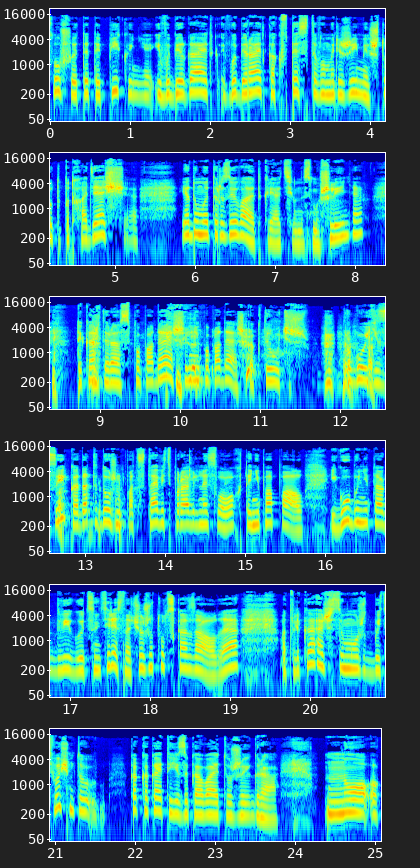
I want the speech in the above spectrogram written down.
слушает это пиканье и выбирает, выбирает как в тестовом режиме что-то подходящее, я думаю, это развивает креативность мышления. Ты каждый раз попадаешь или не попадаешь, как ты учишь другой язык, когда ты должен подставить правильное слово. Ох, ты не попал. И губы не так двигаются. Интересно, а что же тут сказал, да? Отвлекаешься, может быть. В общем-то, как какая-то языковая тоже игра. Но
